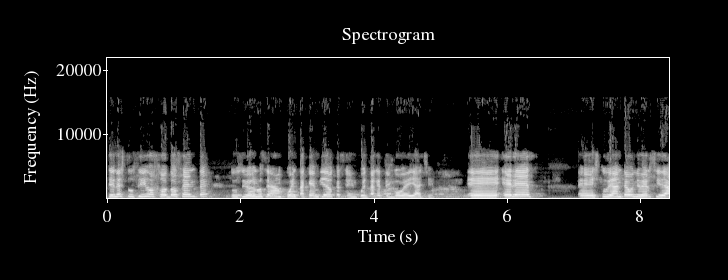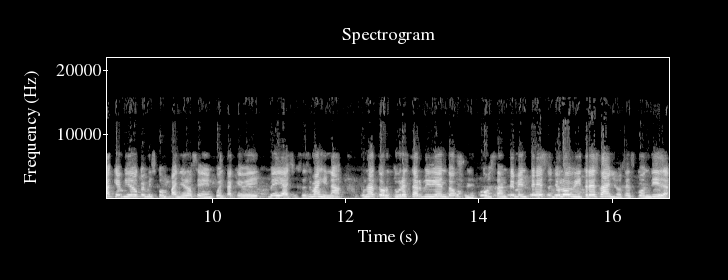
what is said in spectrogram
Tienes tus hijos, sos docente, tus hijos no se dan cuenta, qué miedo que se den cuenta que tengo VIH. Eh, eres eh, estudiante de universidad, qué miedo que mis compañeros se den cuenta que VIH. Usted se imagina una tortura estar viviendo constantemente eso. Yo lo viví tres años, escondida.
